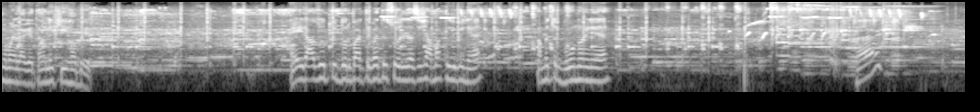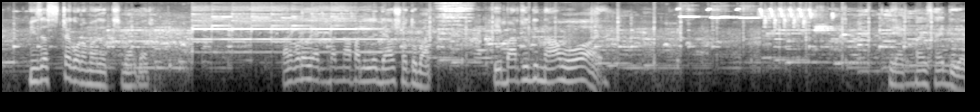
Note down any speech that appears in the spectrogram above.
সময় লাগে, তাহলে কি হবে? এই রাজু, তুই দূর পারতে পারতে চলে যাচ্ছিস, আমাকে লিবি না? আমি তোর বোন হই না। হ্যাঁ? মিজাজটা গরম হয়ে যাচ্ছে বারবার। তারপরেও একবার না পারলে দেওয়া শতবার। এবার যদি না হয় একবার সাইড দিয়ে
